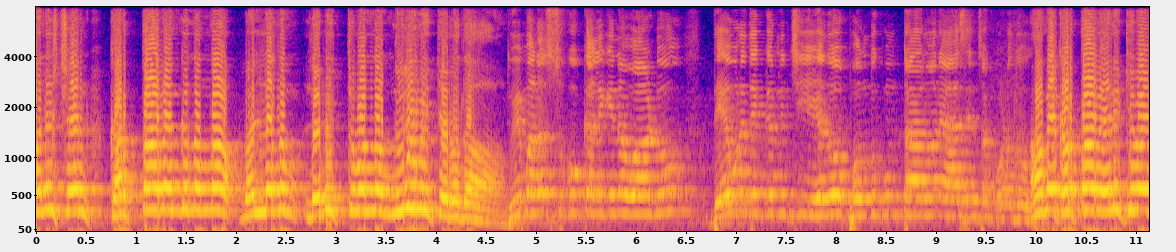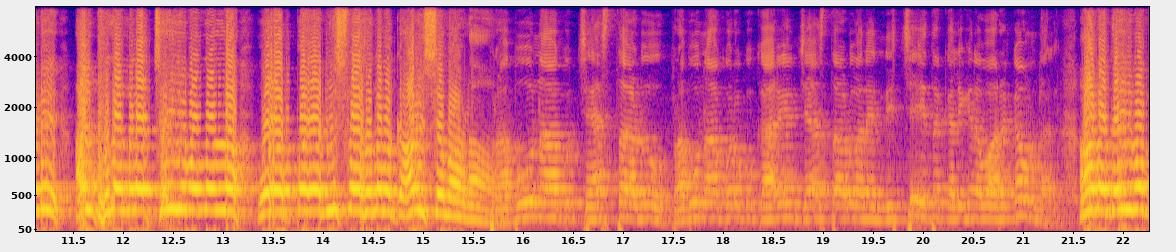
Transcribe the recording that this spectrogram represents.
മനുഷ്യൻ കർത്താവെങ്കിൽ നിന്ന് വല്ലതും ലഭിക്കുമെന്ന് നിരൂപിക്കരുത് ద్విమనస్సుకు కలిగిన వాడు దేవుని దగ్గర నుంచి ఏదో పొందుకుంటాను అని ఆశించకూడదు ആമേ കർത്താവ് എനിക്ക് വേണ്ടി അത്ഭുതങ്ങളെ ചെയ്യുമെന്നുള്ള ഉറപ്പായ വിശ്വാസം നമുക്ക് ആവശ്യമാണ് ప్రభు నాకు చేస్తాడు ప్రభు నా కొరకు కార్యం చేస్తాడు అనే నిశ్చయిత కలిగిన వారంగా ఉండాలి ആമ ദൈവം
